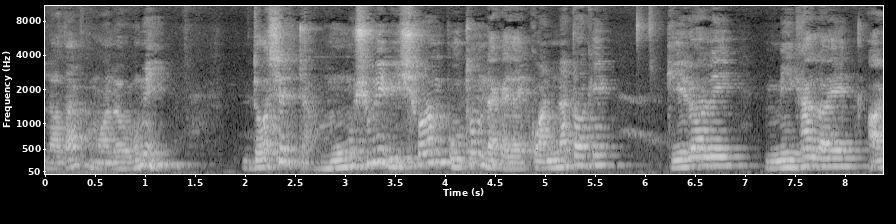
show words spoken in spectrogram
লাদাখ মালভূমি। দশেরটা মৌসুমী বিস্ফোরণ প্রথম দেখা যায় কর্ণাটকে, কেরলে মেঘালয়ে আর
